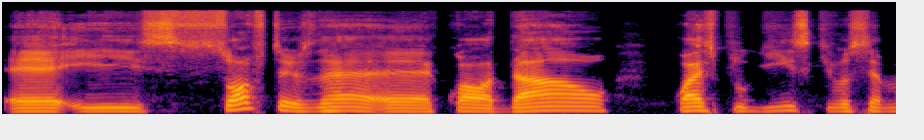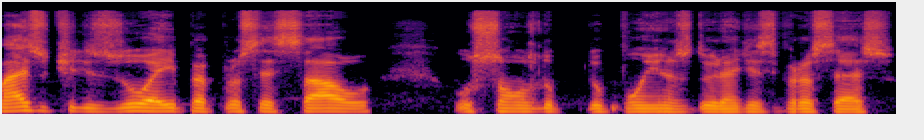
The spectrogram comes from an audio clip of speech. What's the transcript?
é, e softwares, né? É, qual a down, quais plugins que você mais utilizou aí para processar o, os sons do, do Punhos durante esse processo.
